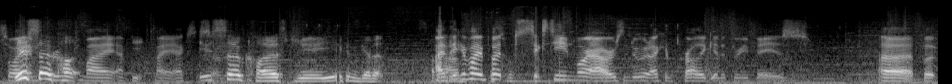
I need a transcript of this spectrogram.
So You're I so improved clo- my my Aksis. You're so close, G. You can get it. I think if I put 16 more hours into it, I could probably get a three phase. Uh, but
